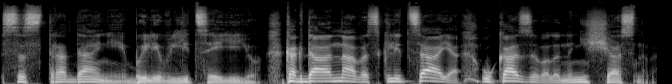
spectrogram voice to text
сострадание были в лице ее, когда она, восклицая, указывала на несчастного.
